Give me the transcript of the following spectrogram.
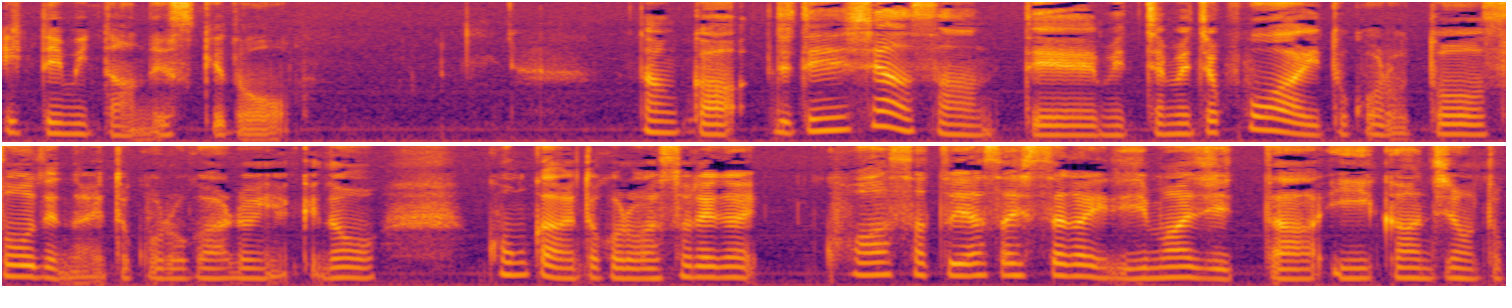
行ってみたんですけどなんか自転車屋さんってめちゃめちゃ怖いところとそうでないところがあるんやけど今回のところはそれが怖さと優しさが入り混じったいい感じのとこ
